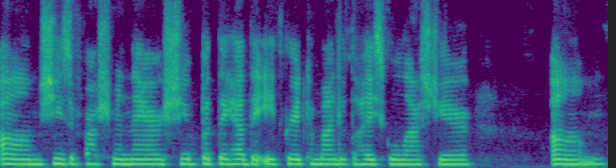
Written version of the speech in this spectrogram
Um, she's a freshman there. She but they had the eighth grade combined with the high school last year. Um,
